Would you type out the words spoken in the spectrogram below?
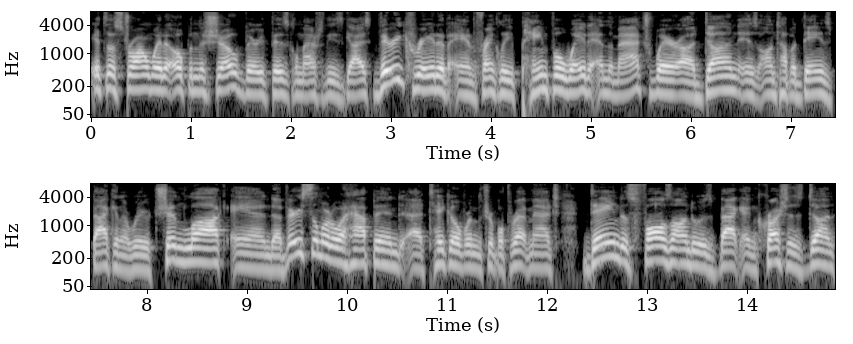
It's a strong way to open the show, very physical match with these guys. Very creative and frankly painful way to end the match, where uh, Dunne is on top of Dain's back in the rear chin lock, and uh, very similar to what happened at TakeOver in the Triple Threat match. Dain just falls onto his back and crushes Dunne,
